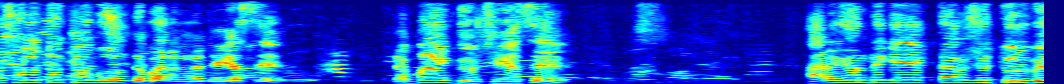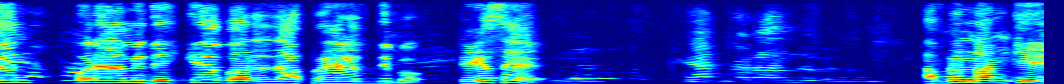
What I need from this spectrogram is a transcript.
আসলে তো কেউ বলতে পারেন না, ঠিক আছে? ভাগ্য, ঠিক আছে? আর এখান থেকে একটা রশি তুলবেন, পরে আমি দেখে আবার আপনাকে দিব, ঠিক আছে? আপনার নাম কি?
